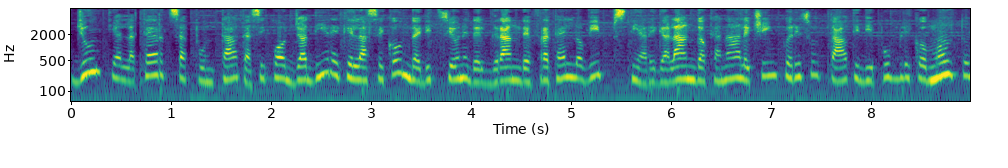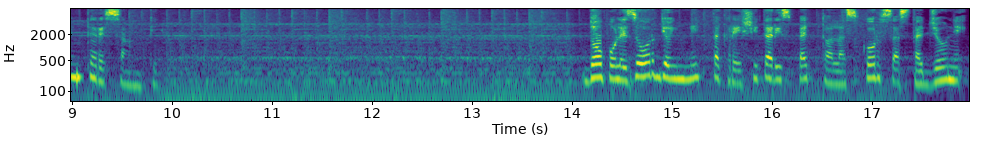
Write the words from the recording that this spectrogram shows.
Giunti alla terza puntata si può già dire che la seconda edizione del Grande Fratello Vip stia regalando a Canale 5 risultati di pubblico molto interessanti. Dopo l'esordio in netta crescita rispetto alla scorsa stagione,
